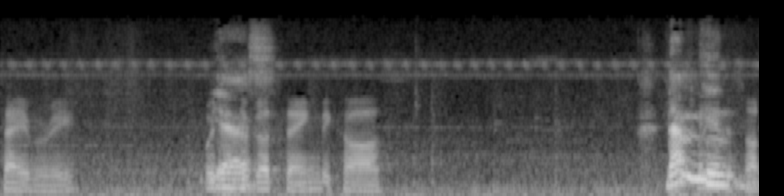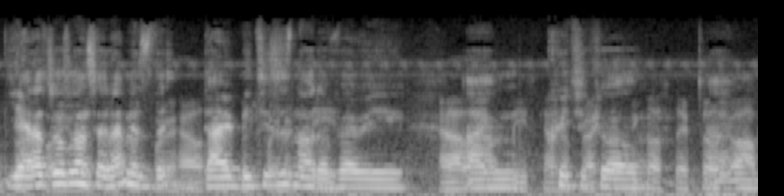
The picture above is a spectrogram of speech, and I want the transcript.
savory, which Yes. is a good thing because That means, yeah, that's what I was gonna say. That means not for the your health, it's good diabetes is your not a very and I like Um, these kind critical, of because they fill you up.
